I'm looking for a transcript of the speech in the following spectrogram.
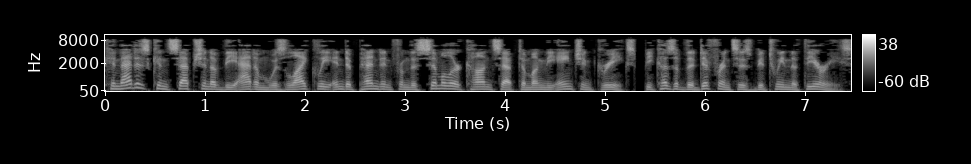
Kanada's conception of the atom was likely independent from the similar concept among the ancient Greeks, because of the differences between the theories.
